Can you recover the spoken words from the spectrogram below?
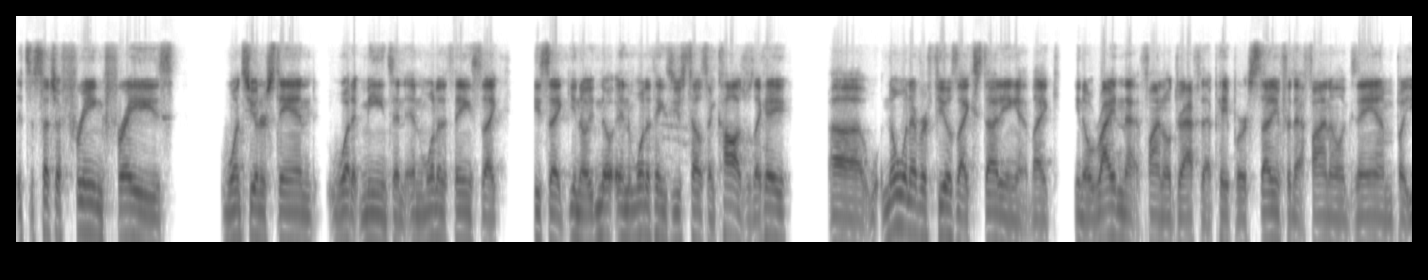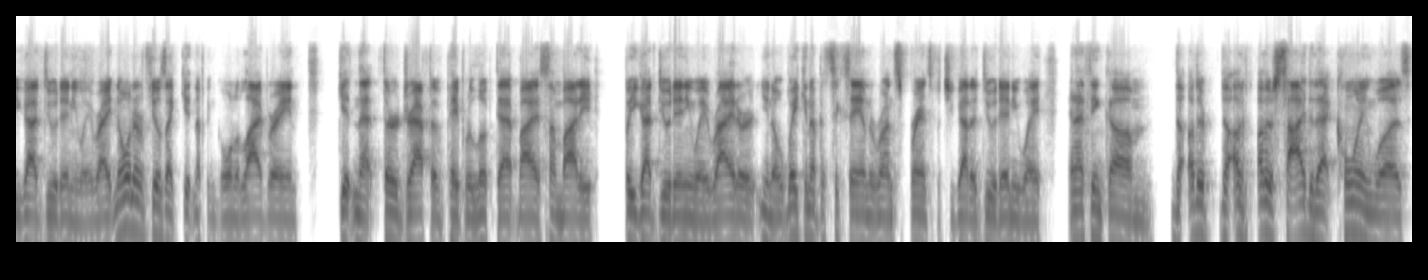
it's a, such a freeing phrase once you understand what it means and and one of the things like he's like you know no and one of the things he used to tell us in college was like hey uh, no one ever feels like studying it, like you know, writing that final draft of that paper, studying for that final exam, but you got to do it anyway, right? No one ever feels like getting up and going to the library and getting that third draft of a paper looked at by somebody, but you got to do it anyway, right? Or you know, waking up at 6 a.m. to run sprints, but you got to do it anyway. And I think um, the other the other side of that coin was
